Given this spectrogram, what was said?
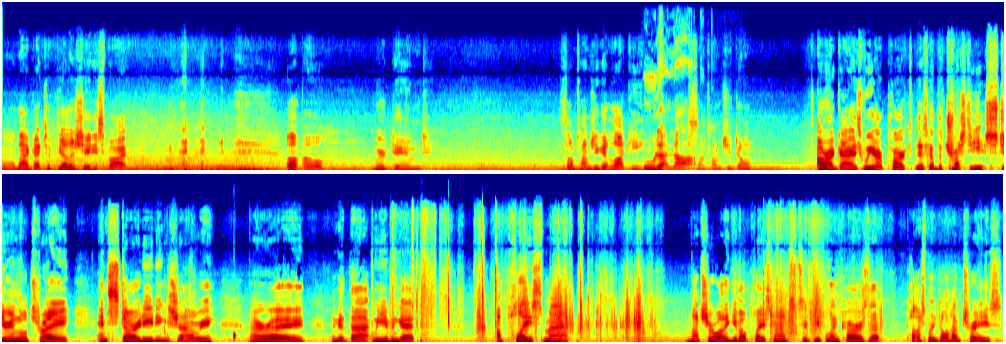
Uh, that guy took the other shady spot. Uh-oh. We're doomed. Sometimes you get lucky. Ooh la la. Sometimes you don't. All right, guys, we are parked. Let's got the trusty steering wheel tray and start eating, shall we? All right, look at that. We even got a placemat. I'm not sure why they give out placemats to people in cars that possibly don't have trays.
